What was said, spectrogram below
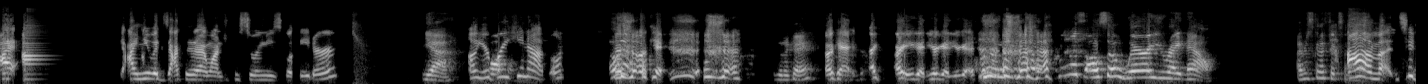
I I, I knew exactly that I wanted to pursue musical theater. Yeah. Oh, you're breaking up. Oh, Oh, okay. is it okay? okay. I- Are you good? You're good. You're good. Tell us also, where are you right now? I'm just gonna fix my um to,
